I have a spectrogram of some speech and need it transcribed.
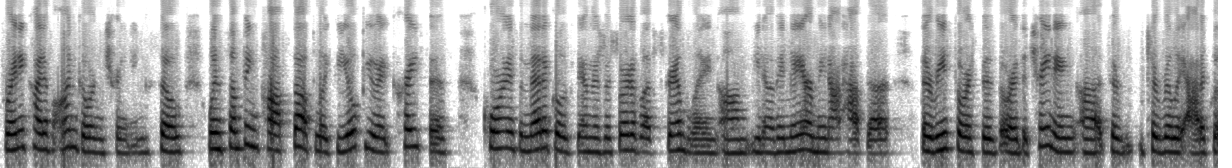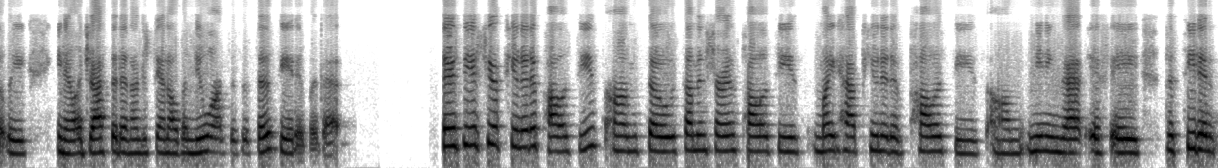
for any kind of ongoing training. So when something pops up like the opioid crisis, coroners and medical examiners are sort of left scrambling. Um, you know, they may or may not have the, the resources or the training uh, to, to really adequately, you know, address it and understand all the nuances associated with it. There's the issue of punitive policies. Um, so some insurance policies might have punitive policies, um, meaning that if a decedent,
